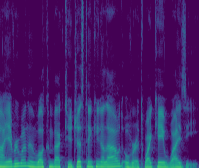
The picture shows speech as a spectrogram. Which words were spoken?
Hi everyone and welcome back to Just Thinking Aloud over at YKYZ.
